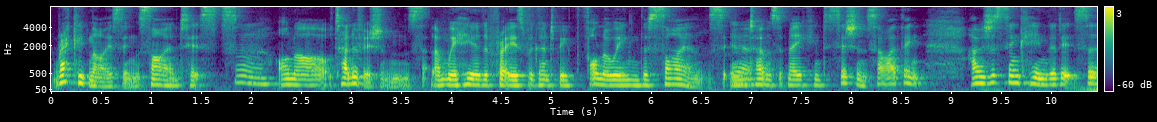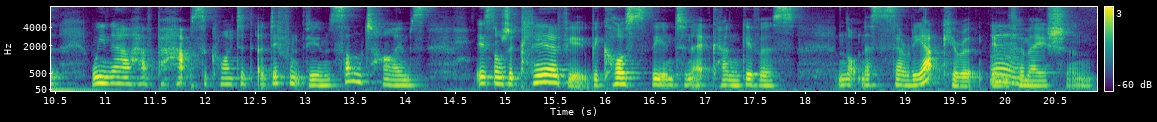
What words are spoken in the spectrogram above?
recognising scientists Mm. on our televisions, and we hear the phrase we're going to be following the science in Yeah. terms of making decisions. So I think I was just thinking that it's a we now have perhaps a quite a, a different view, and sometimes it's not a clear view because the internet can give us not necessarily accurate Mm. information.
